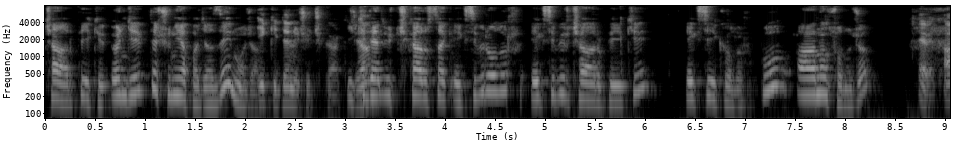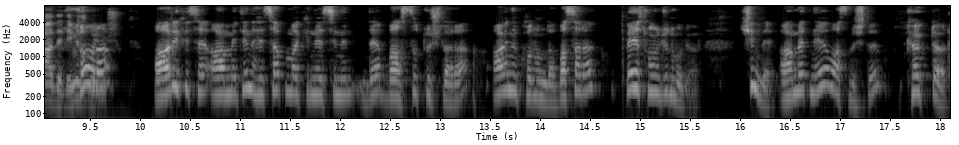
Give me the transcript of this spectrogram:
Çarpı 2. Öncelikle şunu yapacağız değil mi hocam? 2'den 3'ü çıkartacağım. 2'den 3 çıkarırsak eksi 1 olur. Eksi 1 çarpı 2 eksi 2 olur. Bu A'nın sonucu. Evet A dediğimiz Sonra buymuş. Arif ise Ahmet'in hesap makinesinin de bastığı tuşlara aynı konumda basarak B sonucunu buluyor. Şimdi Ahmet neye basmıştı? Kök 4.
